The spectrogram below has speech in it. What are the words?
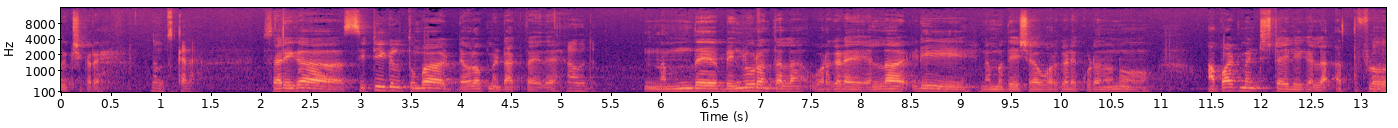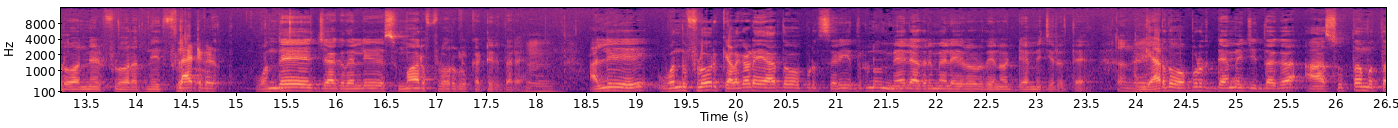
ವೀಕ್ಷಕರೇ. ನಮಸ್ಕಾರ. ಸರ್ ಈಗ ಸಿಟಿಗಳು ತುಂಬ ಡೆವಲಪ್ಮೆಂಟ್ ಆಗ್ತಾ ಇದೆ. ಹೌದು. ನಮ್ಮದೇ ಬೆಂಗಳೂರು ಅಂತಲ್ಲ ಹೊರಗಡೆ ಎಲ್ಲ ಇಡೀ ನಮ್ಮ ದೇಶ ಹೊರಗಡೆ ಕೂಡ ಅಪಾರ್ಟ್ಮೆಂಟ್ ಸ್ಟೈಲಿಗೆಲ್ಲ ಹತ್ತು ಫ್ಲೋರು ಹನ್ನೆರಡು ಫ್ಲೋರ್ ಹದಿನೈದು ಫ್ಲ್ಯಾಟ್ಗಳು ಒಂದೇ ಜಾಗದಲ್ಲಿ ಸುಮಾರು ಫ್ಲೋರ್ಗಳು ಕಟ್ಟಿರ್ತಾರೆ. ಅಲ್ಲಿ ಒಂದು ಫ್ಲೋರ್ ಕೆಳಗಡೆ ಯಾರ್ದೋ ಒಬ್ರದ್ದು ಸರಿ ಇದ್ರೂ ಮೇಲೆ ಅದ್ರ ಮೇಲೆ ಇರೋರ್ದು ಏನೋ ಡ್ಯಾಮೇಜ್ ಇರುತ್ತೆ ಯಾರ್ದೋ ಒಬ್ರದ್ದು ಡ್ಯಾಮೇಜ್ ಇದ್ದಾಗ ಆ ಸುತ್ತಮುತ್ತ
